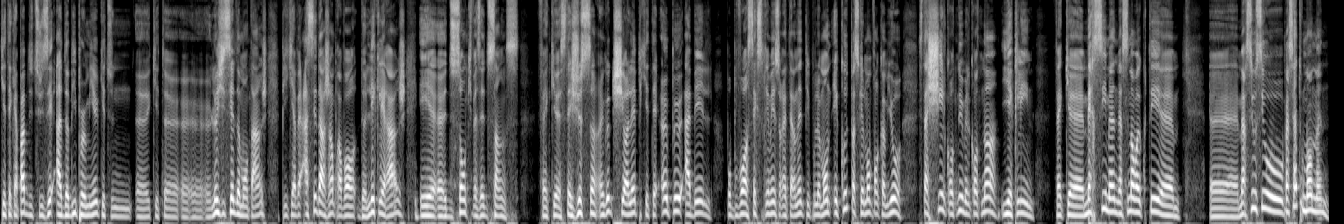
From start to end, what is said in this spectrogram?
qui était capable d'utiliser Adobe Premiere, qui est, une, euh, qui est un, logiciel de montage, puis qui avait assez d'argent pour avoir de l'éclairage et euh, du son qui faisait du sens. Fait que c'était juste ça. Un gars qui chiolait puis qui était un peu habile pour pouvoir s'exprimer sur Internet, puis pour le monde écoute parce que le monde font comme yo, c'est à chier le contenu, mais le contenant, il est clean. Fait que euh, merci, man. Merci de m'avoir écouté. Euh, euh, merci aussi au. Merci à tout le monde, man.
